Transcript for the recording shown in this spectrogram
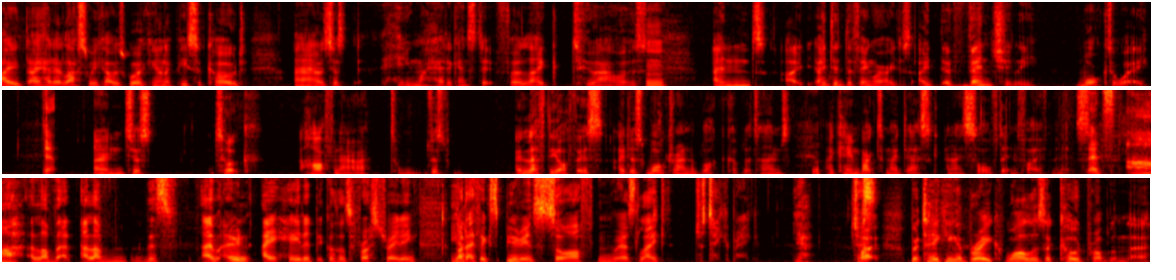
I, I had it last week. I was working on a piece of code and I was just hitting my head against it for like two hours. Mm. And I, I did the thing where I just, I eventually walked away. Yeah. And just took half an hour to just, I left the office. I just walked around the block a couple of times. I came back to my desk and I solved it in five minutes. That's ah, I love that. I love this. I, I mean, I hate it because it's frustrating, but Yeah. I've experienced so often where it's like, just take a break. Yeah. Just but, but taking a break while there's a code problem there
